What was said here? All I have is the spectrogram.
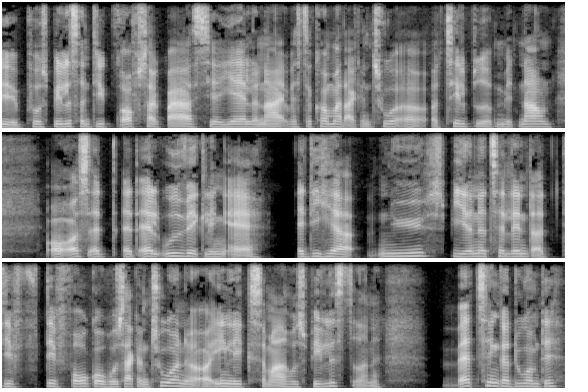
øh, på spillestederne, de groft sagt bare siger ja eller nej, hvis der kommer et agentur og, og tilbyder dem et navn. Og også, at, at al udvikling af, af de her nye spirende talenter, det, det foregår hos agenturerne, og egentlig ikke så meget hos spillestederne. Hvad tænker du om det?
